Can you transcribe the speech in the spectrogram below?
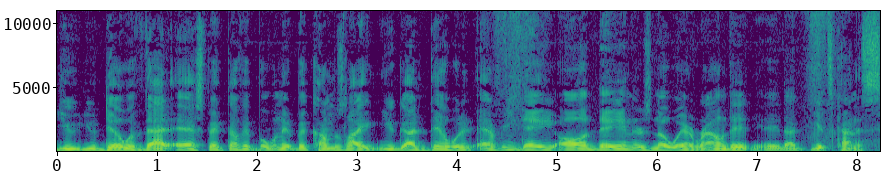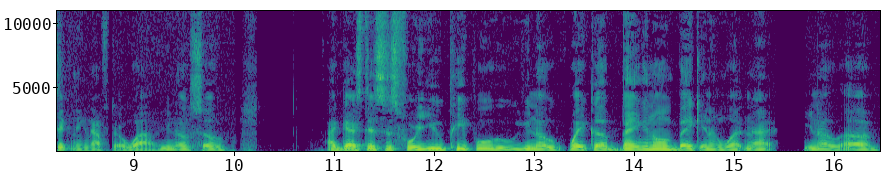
you, you deal with that aspect of it. But when it becomes like you got to deal with it every day, all day, and there's no way around it, yeah, that gets kind of sickening after a while, you know. So, I guess this is for you people who, you know, wake up banging on bacon and whatnot. You know, um,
